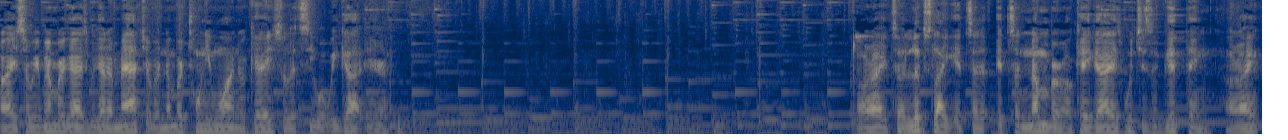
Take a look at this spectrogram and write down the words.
all right, so remember guys, we got a match of a number 21, okay? So let's see what we got here. All right, so it looks like it's a it's a number, okay guys, which is a good thing, all right?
